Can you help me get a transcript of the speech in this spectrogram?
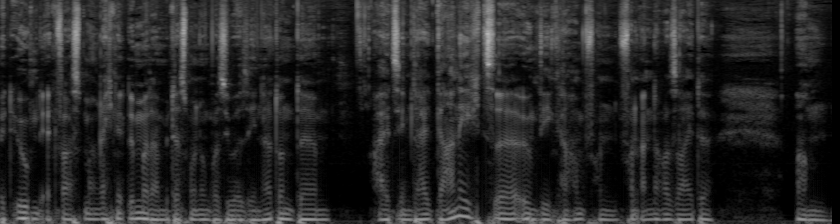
mit irgendetwas, man rechnet immer damit, dass man irgendwas übersehen hat und ähm, als eben halt gar nichts äh, irgendwie kam von, von anderer Seite, ähm,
